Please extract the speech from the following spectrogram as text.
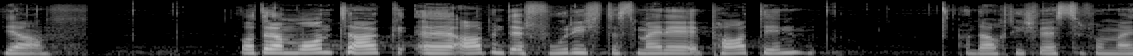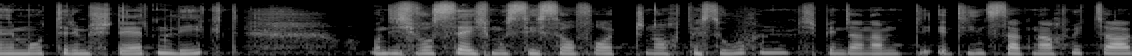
Ja. Oder am Montagabend äh, erfuhr ich, dass meine Patin und auch die Schwester von meiner Mutter im Sterben liegt. Und ich wusste, ich muss sie sofort noch besuchen. Ich bin dann am Dienstagnachmittag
